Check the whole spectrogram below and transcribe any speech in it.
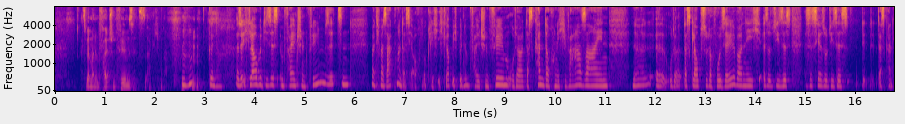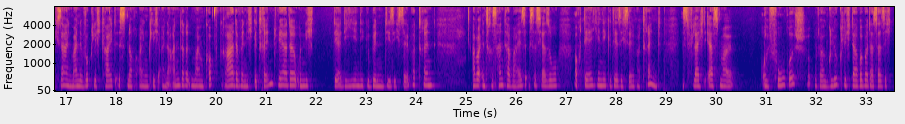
Als wenn man im falschen Film sitzt, sage ich mal. Mhm, genau. Also ich glaube, dieses im falschen Film sitzen, manchmal sagt man das ja auch wirklich. Ich glaube, ich bin im falschen Film oder das kann doch nicht wahr sein ne? Äh, oder das glaubst du doch wohl selber nicht. Also dieses, das ist ja so dieses, das kann nicht sein. Meine Wirklichkeit ist noch eigentlich eine andere in meinem Kopf, gerade wenn ich getrennt werde und nicht der diejenige bin, die sich selber trennt. Aber interessanterweise ist es ja so, auch derjenige, der sich selber trennt, ist vielleicht erstmal euphorisch oder glücklich darüber, dass er sich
